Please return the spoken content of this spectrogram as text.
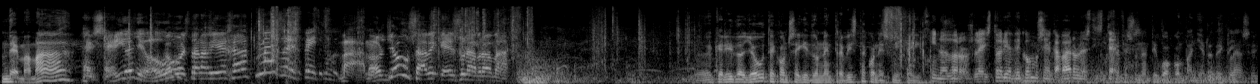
De mamá. ¿En serio, Joe? ¿Cómo está la vieja? Más respeto. Vamos, Joe sabe que es una broma. Querido Joe, te he conseguido una entrevista con Smith e hijo. Inodoros, la historia de cómo se acabaron las Es cisternas. un antiguo compañero de clase.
